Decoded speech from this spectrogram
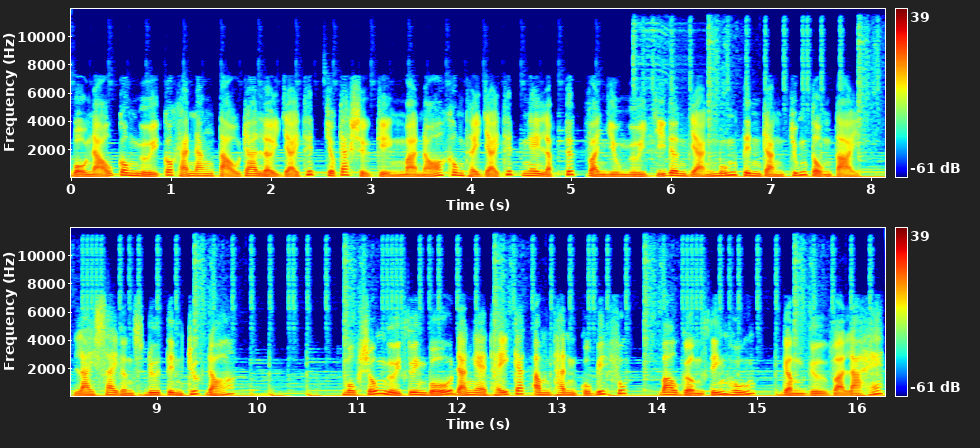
bộ não con người có khả năng tạo ra lời giải thích cho các sự kiện mà nó không thể giải thích ngay lập tức và nhiều người chỉ đơn giản muốn tin rằng chúng tồn tại, Life Science đưa tin trước đó. Một số người tuyên bố đã nghe thấy các âm thanh của Bigfoot, bao gồm tiếng hú, gầm gừ và la hét.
